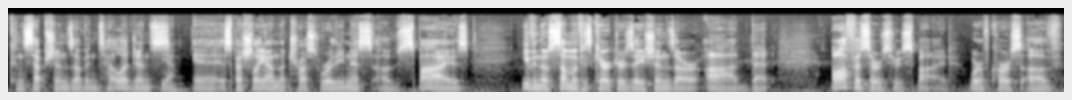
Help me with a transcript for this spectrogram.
conceptions of intelligence, Yeah. eh, especially on the trustworthiness of spies. Even though some of his characterizations are odd, that officers who spied were, of course, of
